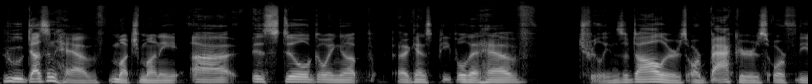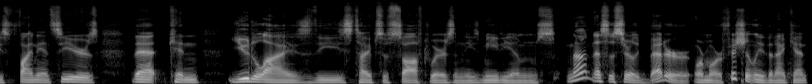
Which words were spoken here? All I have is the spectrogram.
who doesn't have much money. Uh, is still going up against people that have trillions of dollars or backers or these financiers that can utilize these types of softwares and these mediums not necessarily better or more efficiently than I can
